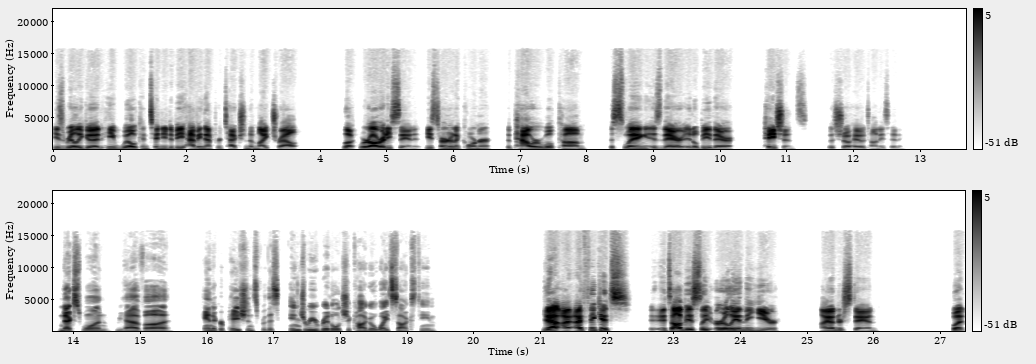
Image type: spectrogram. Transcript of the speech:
He's really good. He will continue to be having that protection of Mike Trout. Look, we're already seeing it. He's turning a corner. The power will come. The swing is there. It'll be there. Patience with Shohei Ohtani's hitting. Next one, we have uh panic or patience for this injury riddled Chicago White Sox team? Yeah, I, I think it's it's obviously early in the year. I understand. But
